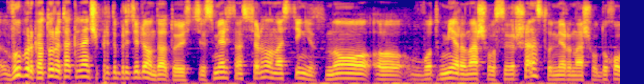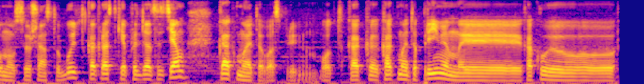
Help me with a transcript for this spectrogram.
выбор, который так или иначе предопределен, да, то есть смерть нас все равно настигнет, но э, вот мера нашего совершенства, мера нашего духовного совершенства будет как раз-таки определяться тем, как мы это воспримем, вот, как, как мы это примем и какую,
